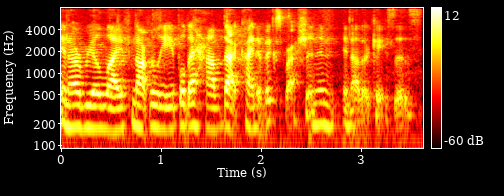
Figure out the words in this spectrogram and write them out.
in our real life, not really able to have that kind of expression in, in other cases.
